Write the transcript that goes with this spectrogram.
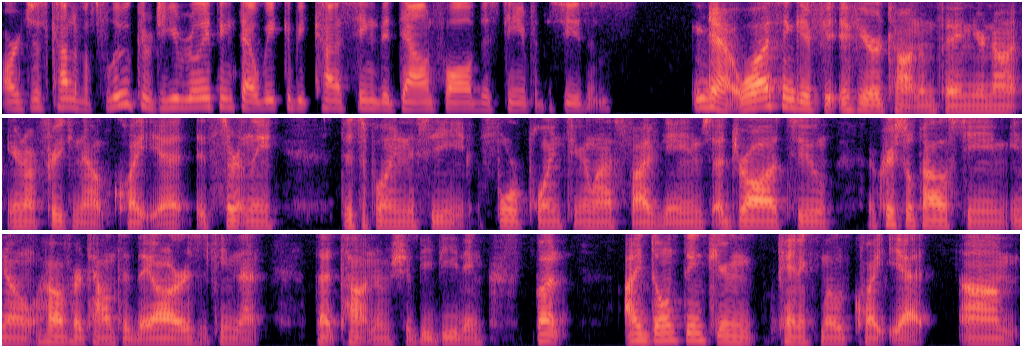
are just kind of a fluke, or do you really think that we could be kind of seeing the downfall of this team for the season? Yeah, well, I think if if you're a Tottenham fan, you're not you're not freaking out quite yet. It's certainly disappointing to see four points in your last five games, a draw to a Crystal Palace team. You know, however talented they are, is a team that that Tottenham should be beating. But I don't think you're in panic mode quite yet. Um,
